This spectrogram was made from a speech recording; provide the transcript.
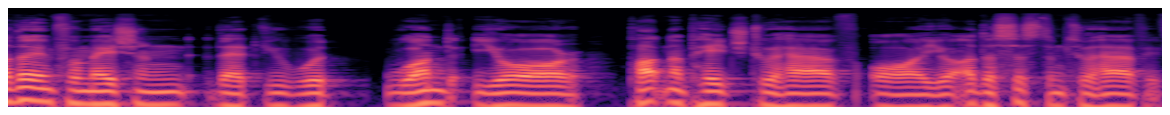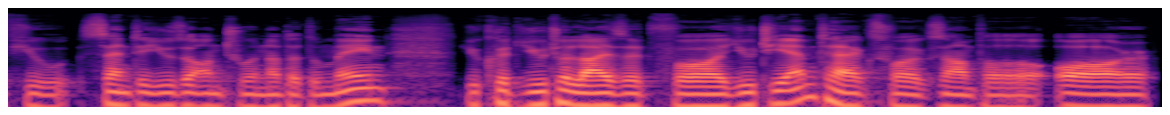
other information that you would want your partner page to have or your other system to have if you send a user onto another domain. You could utilize it for UTM tags, for example, or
